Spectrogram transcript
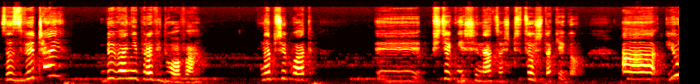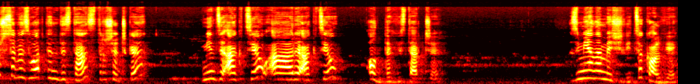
zazwyczaj bywa nieprawidłowa. Na przykład yy, wściekniesz się na coś, czy coś takiego. A już sobie złap ten dystans troszeczkę między akcją a reakcją. Oddech wystarczy. Zmiana myśli, cokolwiek.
